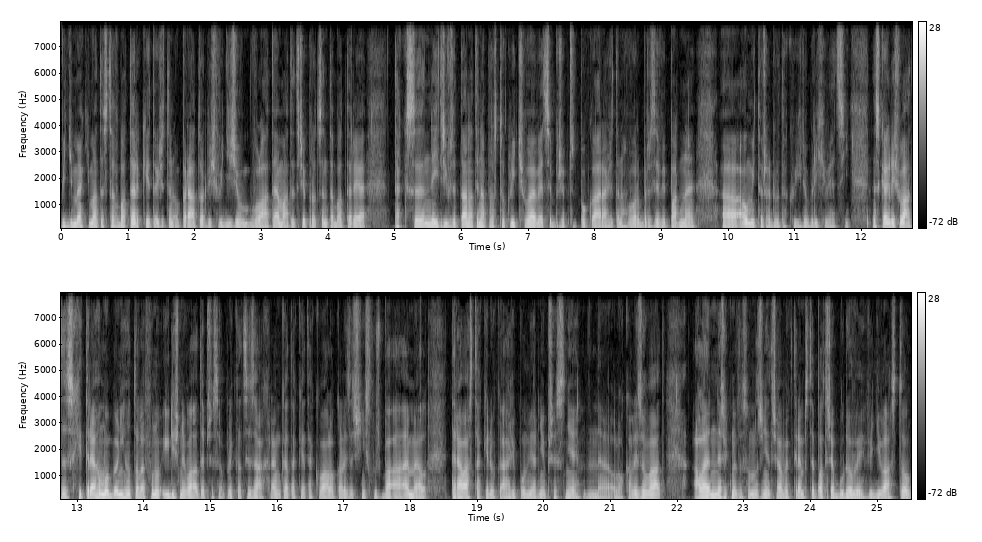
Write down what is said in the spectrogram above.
Vidíme, jaký máte stav baterky, takže ten operátor, když vidí, že voláte a máte 3% baterie, tak se nejdřív zeptá na ty naprosto klíčové věci, protože předpokládá, že ten hovor brzy vypadne a umí to řadu takových dobrých věcí. Dneska, když voláte z chytrého mobilního telefonu, i když nevoláte přes aplikaci záchranka, tak je taková lokalizační služba AML, která vás taky dokáže poměrně přesně lokalizovat, ale neřekne to samozřejmě třeba ve kterém jste patře budovy. Vidí vás to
